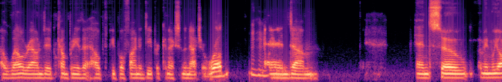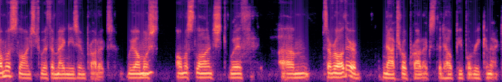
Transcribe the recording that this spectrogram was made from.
a well-rounded company that helped people find a deeper connection to the natural world Mhm. and um, and so I mean we almost launched with a magnesium product. We almost almost launched with um, several other natural products that help people reconnect.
